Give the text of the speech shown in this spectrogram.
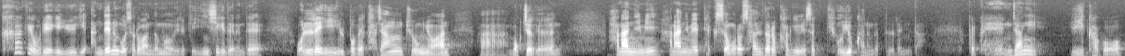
크게 우리에게 유익이 안 되는 것으로만 너무 이렇게 인식이 되는데 원래 이 율법의 가장 중요한 아, 목적은 하나님이 하나님의 백성으로 살도록 하기 위해서 교육하는 것들입니다. 그러니까 굉장히 유익하고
